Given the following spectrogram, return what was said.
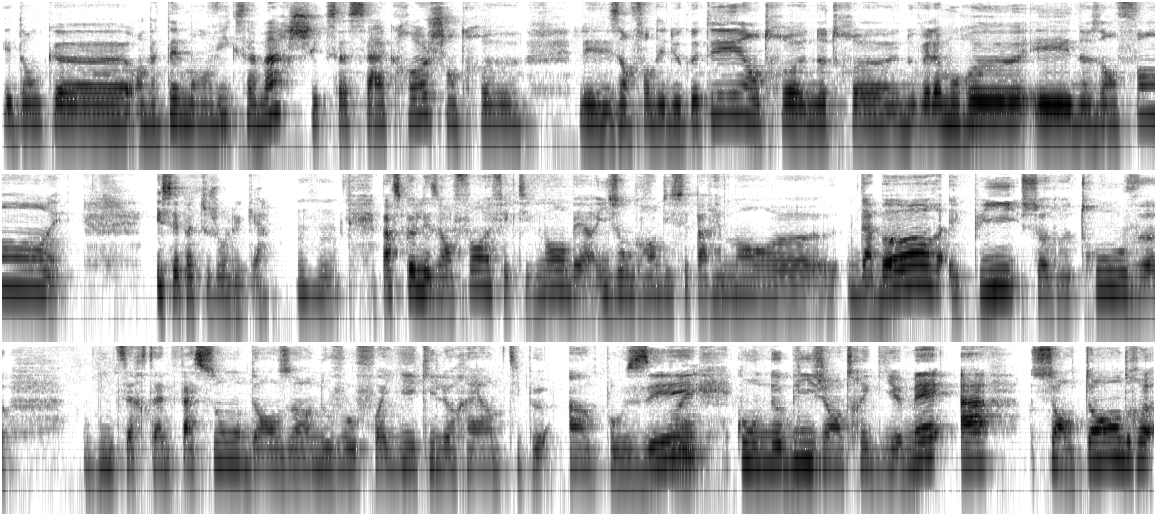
Et donc, euh, on a tellement envie que ça marche et que ça s'accroche entre les enfants des deux côtés, entre notre nouvel amoureux et nos enfants. Et, et c'est pas toujours le cas. Mhm. Parce que les enfants, effectivement, ben, ils ont grandi séparément d'abord et puis se retrouvent d'une certaine façon dans un nouveau foyer qui leur est un petit peu imposé, qu'on oblige entre guillemets à s'entendre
